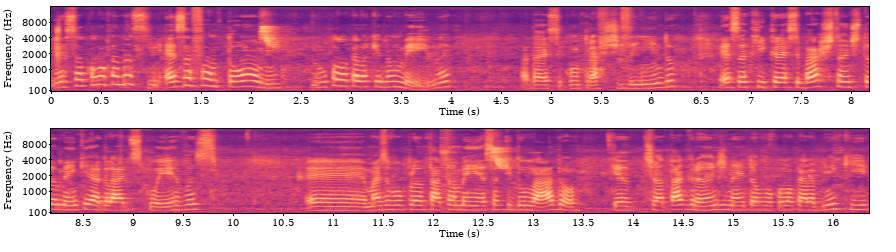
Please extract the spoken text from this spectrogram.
E é só colocando assim. Essa fantome, vou colocar ela aqui no meio, né? Pra dar esse contraste lindo. Essa aqui cresce bastante também, que é a Gladys Coervas. É, mas eu vou plantar também essa aqui do lado, ó. Que já tá grande, né? Então eu vou colocar ela bem aqui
